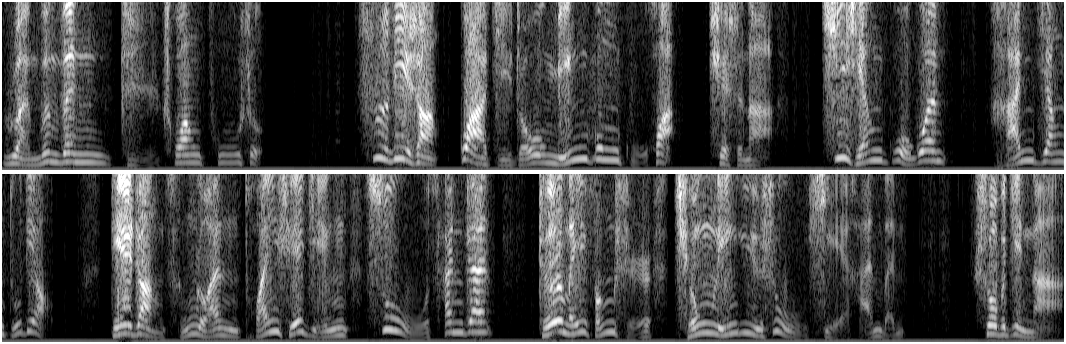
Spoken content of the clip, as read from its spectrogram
软温温纸窗铺设，四壁上挂几轴明宫古画，却是那七贤过关、寒江独钓、叠嶂层峦团雪景、苏武参瞻、折梅逢史、琼林玉树写寒文，说不尽呐。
